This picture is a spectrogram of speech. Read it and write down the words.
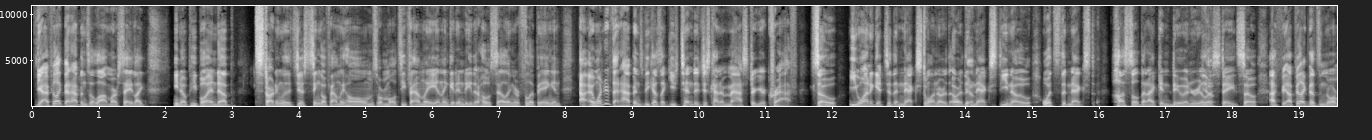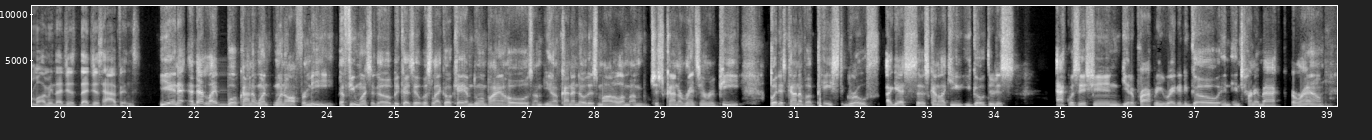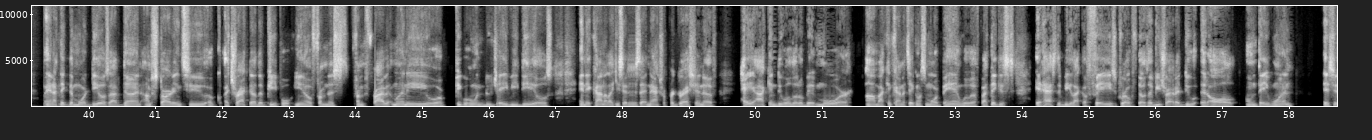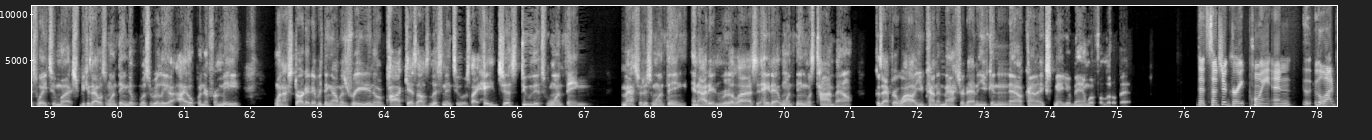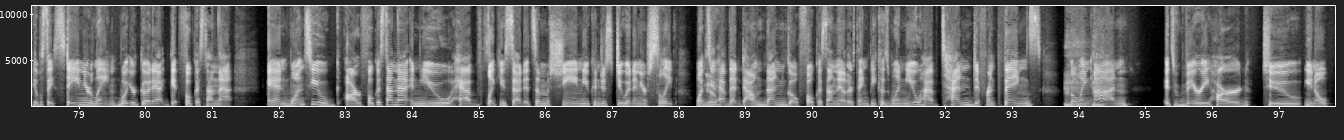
Yeah, I feel like that happens a lot, Marsay. Like, you know, people end up starting with just single family homes or multifamily and then get into either wholesaling or flipping. And I wonder if that happens because like you tend to just kind of master your craft. So you want to get to the next one or, or the yep. next, you know, what's the next hustle that I can do in real yep. estate? So I feel, I feel like that's normal. I mean, that just, that just happens. Yeah, and that, and that light bulb kind of went went off for me a few months ago because it was like, okay, I'm doing buy and holds. I'm you know kind of know this model. I'm I'm just kind of rinse and repeat, but it's kind of a paced growth, I guess. So it's kind of like you you go through this acquisition, get a property ready to go, and, and turn it back around. And I think the more deals I've done, I'm starting to attract other people, you know, from this from private money or people who want to do JV deals. And it kind of like you said, it's that natural progression of hey, I can do a little bit more. Um, I can kind of take on some more bandwidth. I think it's it has to be like a phase growth though. So if you try to do it all on day one, it's just way too much. Because that was one thing that was really an eye opener for me. When I started, everything I was reading or podcasts I was listening to was like, hey, just do this one thing, master this one thing. And I didn't realize that hey, that one thing was time bound. Because after a while, you kind of master that and you can now kind of expand your bandwidth a little bit. That's such a great point. And a lot of people say, stay in your lane, what you're good at, get focused on that. And once you are focused on that and you have, like you said, it's a machine, you can just do it in your sleep. Once yep. you have that down, then go focus on the other thing. Because when you have 10 different things mm-hmm, going mm-hmm. on, it's very hard to, you know,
